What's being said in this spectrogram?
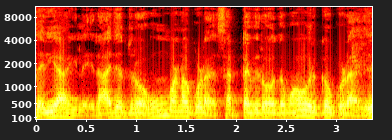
சரியாக இல்லை. ராஜதுரோகமும் பண்ணக்கூடாது சட்ட விரோதமாகவும் இருக்கக்கூடாது.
